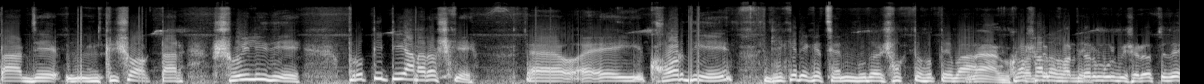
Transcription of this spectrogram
তার যে কৃষক তার শৈলী দিয়ে প্রতিটি আনারসকে এই খড় দিয়ে ঢেকে রেখেছেন বোধহয় শক্ত হতে বা রসালো হতে। মূল বিষয়টা হচ্ছে যে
